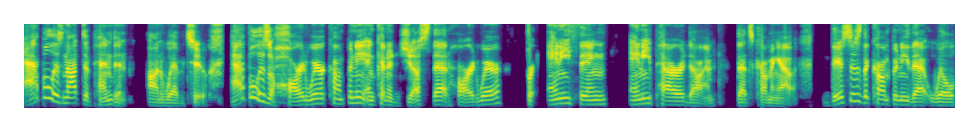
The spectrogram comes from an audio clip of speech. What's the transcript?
Apple is not dependent on Web2. Apple is a hardware company and can adjust that hardware for anything, any paradigm that's coming out. This is the company that will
